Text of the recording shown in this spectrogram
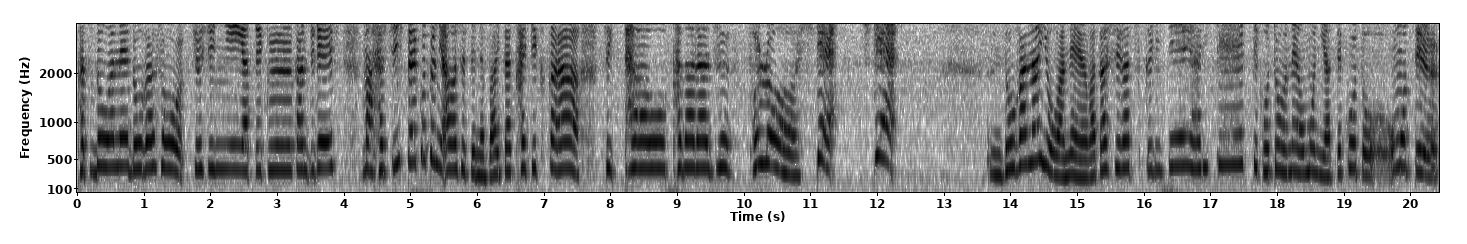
活動はね、動画そう中心にやっていく感じです。まあ、発信したいことに合わせてね、媒体変えていくから、Twitter を必ずフォローして、して、動画内容はね、私が作りてやりてってことをね、主にやっていこうと思ってる。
